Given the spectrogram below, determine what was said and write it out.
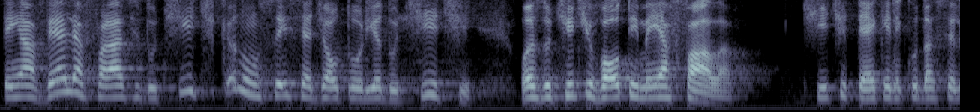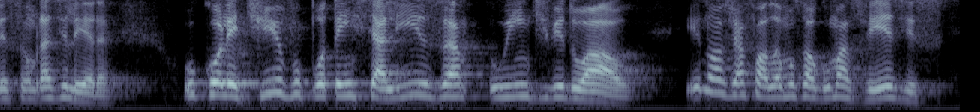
Tem a velha frase do Tite, que eu não sei se é de autoria do Tite, mas o Tite volta e meia fala. Tite, técnico da seleção brasileira. O coletivo potencializa o individual. E nós já falamos algumas vezes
